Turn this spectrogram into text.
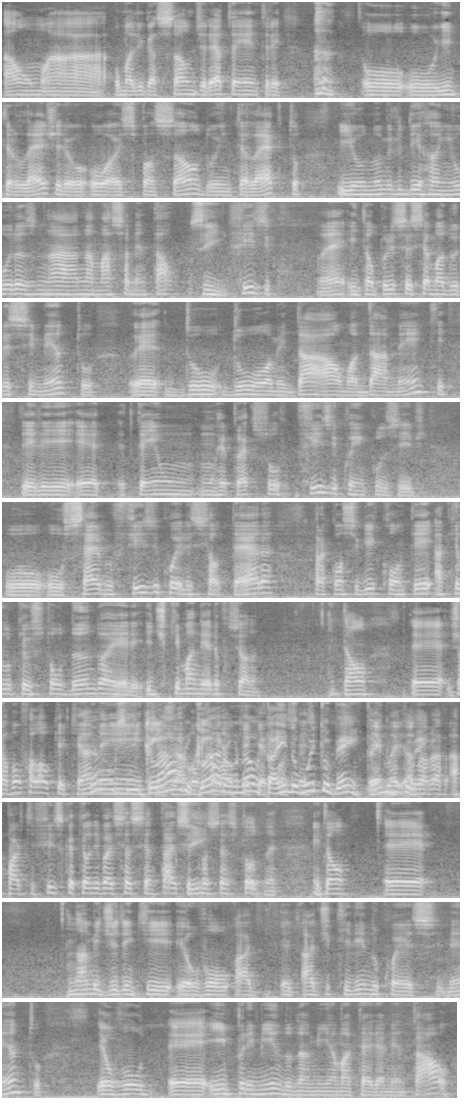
há uma, uma ligação direta entre o, o interlegere ou a expansão do intelecto e o número de ranhuras na, na massa mental, Sim. físico. Né? Então, por isso, esse amadurecimento é, do, do homem, da alma, da mente, ele é, tem um, um, reflexo físico, inclusive. O, o cérebro físico ele se altera para conseguir conter aquilo que eu estou dando a ele. E de que maneira funciona? Então, é, já vamos falar o que, que é a mente. Sim, claro, claro, não, está é indo muito bem. Tá é, indo muito agora bem. a parte física que é onde vai se assentar esse sim. processo todo, né? Então, é, na medida em que eu vou ad, adquirindo conhecimento, eu vou é, imprimindo na minha matéria mental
